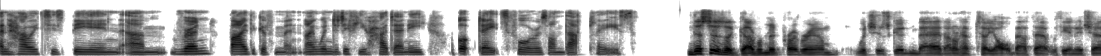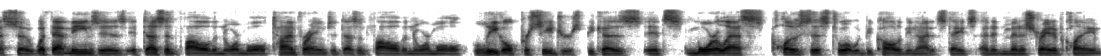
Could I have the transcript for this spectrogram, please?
and how it is being um, run by the government. And I wondered if you had any updates for us on that, please. This is a government program, which is good and bad. I don't have to tell you all about that with the NHS. So what that means is it doesn't follow the normal timeframes. It doesn't follow the normal legal procedures because it's more or less closest to what would be called in the United States an administrative claim.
